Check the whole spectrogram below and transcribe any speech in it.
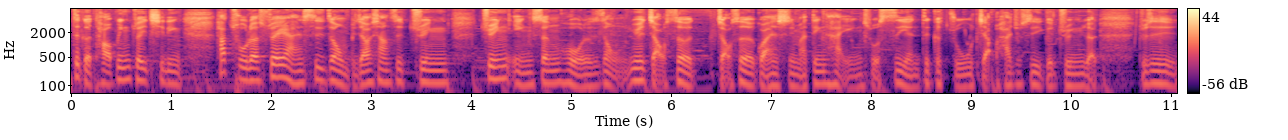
这个逃兵追妻令，它除了虽然是这种比较像是军军营生活的这种，因为角色角色的关系嘛，丁海寅所饰演这个主角，他就是一个军人，就是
